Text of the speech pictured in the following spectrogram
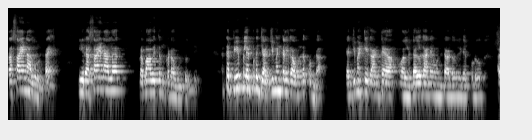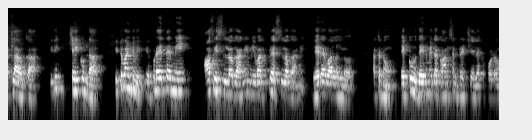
రసాయనాలు ఉంటాయి. ఈ రసాయనాల ప్రభావితం కూడా ఉంటుంది. అంటే పీపుల్ ఎప్పుడు జడ్జిమెంటల్గా ఉండకుండా జడ్జిమెంటల్గా అంటే వాళ్ళు డల్గానే ఉంటాడు వీడెప్పుడు అట్లా ఒక ఇది చేయకుండా ఇటువంటివి ఎప్పుడైతే మీ ఆఫీసుల్లో కానీ మీ వర్క్ ప్లేస్లో కానీ వేరే వాళ్ళల్లో అతను ఎక్కువ దేని మీద కాన్సన్ట్రేట్ చేయలేకపోవడం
